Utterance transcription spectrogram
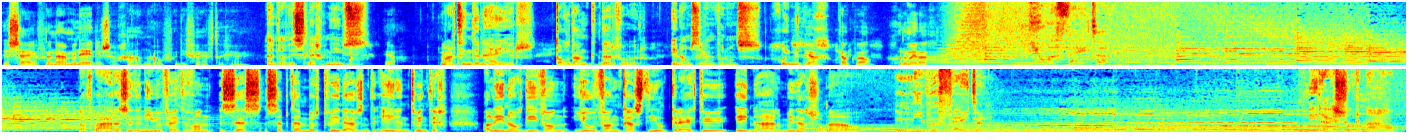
cijfer naar beneden zou gaan over die 50 jaar. En dat is slecht nieuws. Ja. Martin den Heijer, toch dank daarvoor in Amsterdam ja. voor ons. Goedemiddag. Ja, dank u wel. Goedemiddag. Nieuwe feiten. Dat waren ze, de nieuwe feiten van 6 september 2021. Alleen nog die van Jovan Castiel krijgt u in haar middagjournaal. Nieuwe feiten. Middagjournaal.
